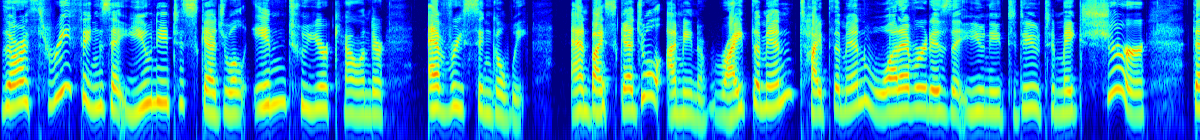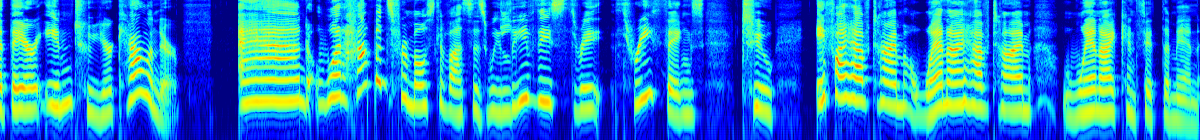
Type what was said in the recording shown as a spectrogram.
There are three things that you need to schedule into your calendar every single week. And by schedule, I mean write them in, type them in, whatever it is that you need to do to make sure that they are into your calendar. And what happens for most of us is we leave these three three things to if I have time, when I have time, when I can fit them in.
